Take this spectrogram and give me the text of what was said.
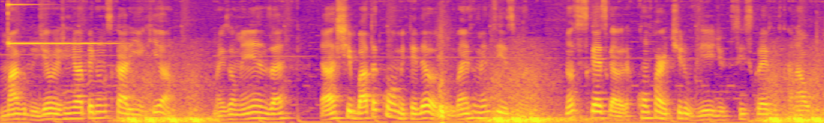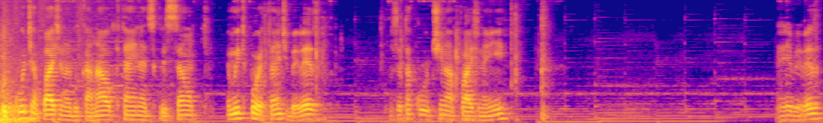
Mago do Gelo, a gente vai pegando os carinhos aqui, ó. Mais ou menos, é. A chibata come, entendeu? Mais ou menos isso, mano. Não se esquece, galera, compartilha o vídeo, se inscreve no canal, curte a página do canal que tá aí na descrição. É muito importante, beleza? Você tá curtindo a página aí. Aí, beleza?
